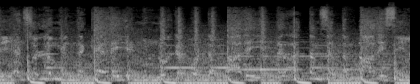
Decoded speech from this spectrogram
വല്ലോ பாதை இந்த ரத்தம் சத்தம் பாதை சில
